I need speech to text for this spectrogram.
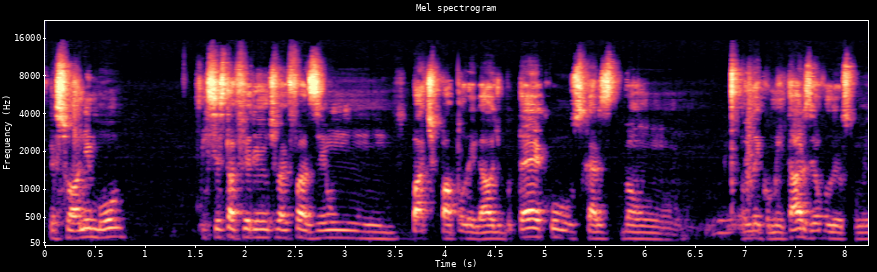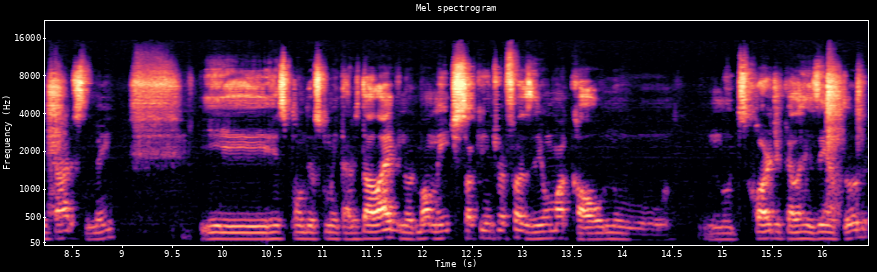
o pessoal animou. Sexta-feira a gente vai fazer um bate-papo legal de boteco, os caras vão ler comentários, eu vou ler os comentários também e responder os comentários da live normalmente, só que a gente vai fazer uma call no, no Discord, aquela resenha toda.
